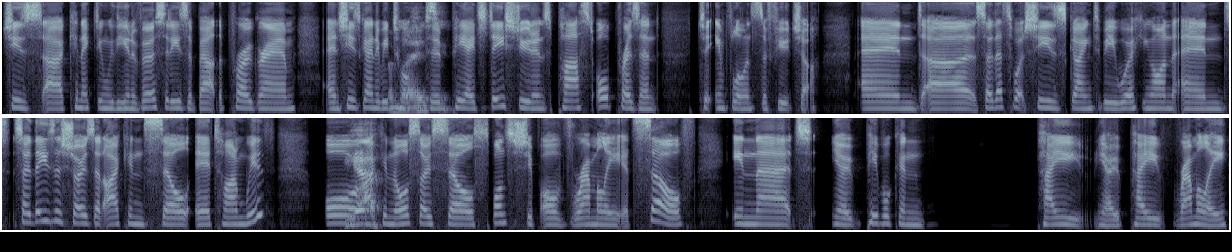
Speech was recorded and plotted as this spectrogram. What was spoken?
She's uh, connecting with universities about the program, and she's going to be talking to PhD students, past or present, to influence the future. And uh, so that's what she's going to be working on. And so these are shows that I can sell airtime with, or Yeah. I can also sell sponsorship of Ramaley itself in that, you know, people can pay, you know, pay Ramaley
